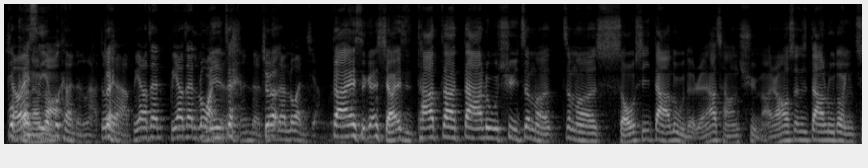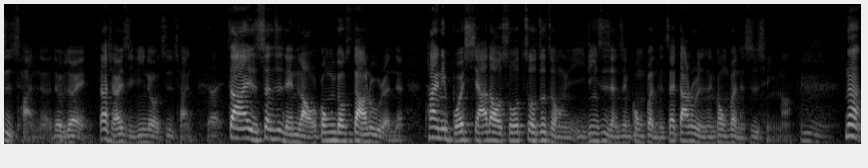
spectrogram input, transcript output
小 S 也不可能啦，对啊，不要再不要再乱了，真的不要再乱讲。大 S 跟小 S，他在大陆去这么这么熟悉大陆的人，他常常去嘛，然后甚至大陆都已经自残了，对不对？大小 S 一定都有自残。对，大 S 甚至连老公都是大陆人的，他一定不会瞎到说做这种一定是人神共愤的，在大陆人神共愤的事情嘛。嗯。那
